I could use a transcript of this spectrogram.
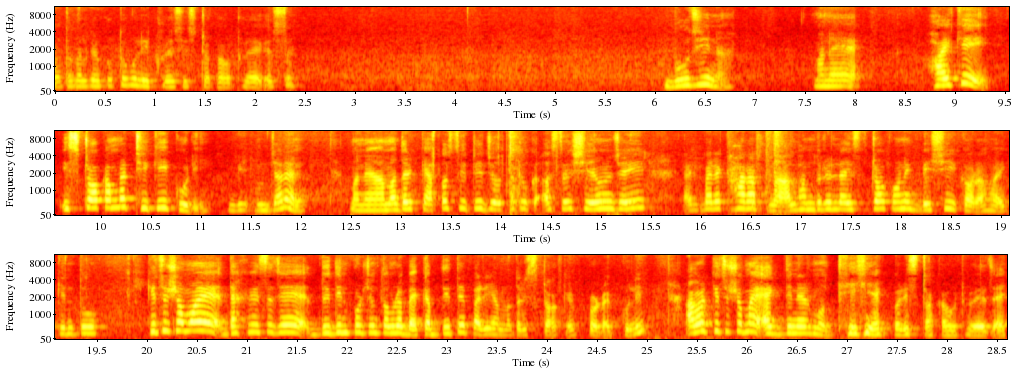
গতকালকের কতগুলি ড্রেস স্টক আউট হয়ে গেছে? বুঝি না। মানে হয় কি স্টক আমরা ঠিকই করি। জানেন? মানে আমাদের ক্যাপাসিটি যতটুকু আছে সে অনুযায়ী একবারে খারাপ না। আলহামদুলিল্লাহ স্টক অনেক বেশি করা হয়। কিন্তু কিছু সময় দেখা গেছে যে দুই দিন পর্যন্ত আমরা ব্যাকআপ দিতে পারি আমাদের স্টকের প্রোডাক্টগুলি আবার কিছু সময় একদিনের মধ্যেই একবার স্টক আউট হয়ে যায়।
